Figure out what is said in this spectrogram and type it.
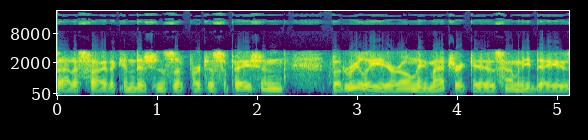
satisfy the conditions of participation, but really your only metric is how many days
